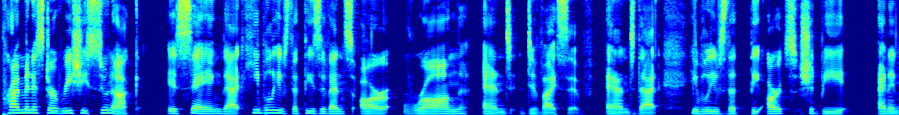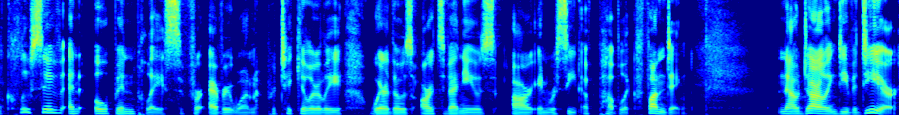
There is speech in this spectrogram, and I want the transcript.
Prime Minister Rishi Sunak is saying that he believes that these events are wrong and divisive, and that he believes that the arts should be an inclusive and open place for everyone, particularly where those arts venues are in receipt of public funding. Now, darling Diva Dear,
